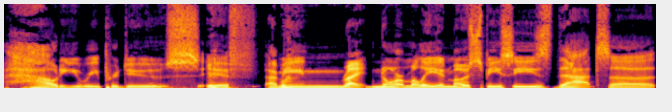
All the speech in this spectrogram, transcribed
how do you reproduce if I mean Right. normally in most species that's uh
